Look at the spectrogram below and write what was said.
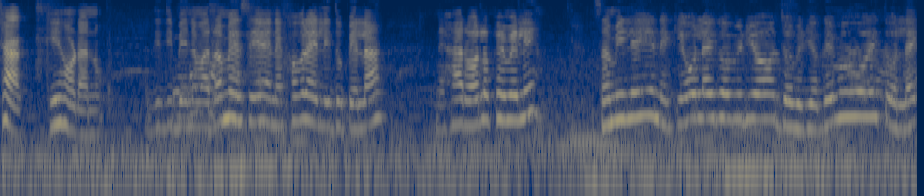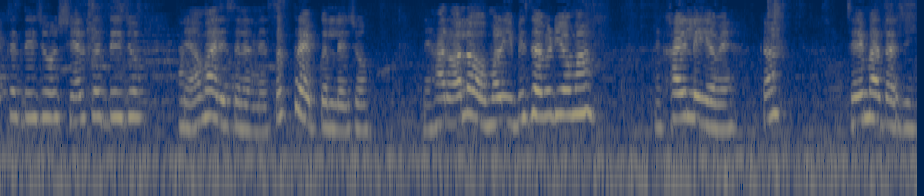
છાક ઘેહોડાનું. દીદી બેન અમારે રમે છે એને ખવડાવી લીધું પહેલાં ને હારો હાલો ફેમિલી જમી લઈએ ને કેવો લાગ્યો વીડિયો જો વીડિયો ગમ્યો હોય તો લાઈક કરી દેજો શેર કરી દેજો ને અમારી ચેનલને સબસ્ક્રાઈબ કરી લેજો. ને હારું હાલો, મળીએ બીજા વિડીયોમાં ને ખાઈ લઈએ હવે. કા? જય માતાજી.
